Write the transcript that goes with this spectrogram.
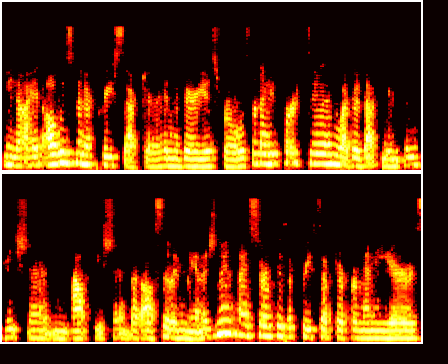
you know, I had always been a preceptor in the various roles that I had worked in, whether that be in inpatient and outpatient, but also in management. I served as a preceptor for many years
